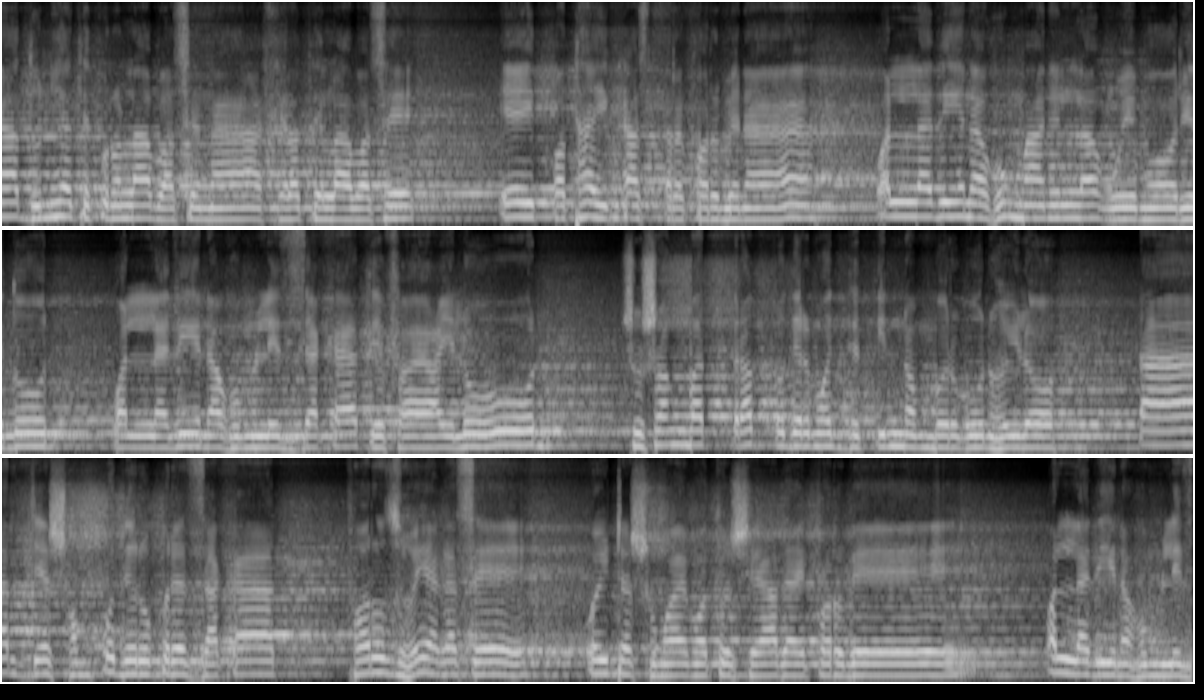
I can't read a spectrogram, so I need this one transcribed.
না দুনিয়াতে কোনো লাভ আছে না খেরাতে লাভ আছে এই কথাই কাজ তারা করবে না والذين هم عن اللغو معرضون والذين هم للزكاة فاعلون সুসংবাদ প্রাপ্তদের মধ্যে তিন নম্বর গুণ হইল তার যে সম্পদের উপরে জাকাত ফরজ হয়ে গেছে ওইটা সময় মতো সে আদায় করবে অল্লাদিন হুমলিজ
